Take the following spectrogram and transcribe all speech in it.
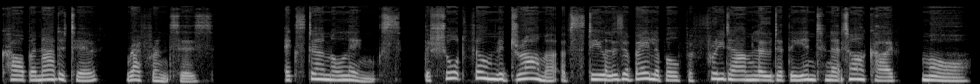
carbon additive, references. External links The short film The Drama of Steel is available for free download at the Internet Archive. More,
